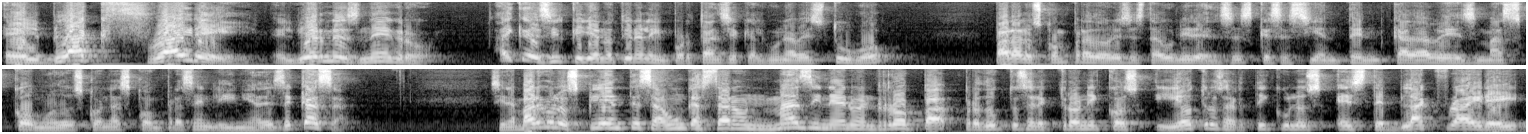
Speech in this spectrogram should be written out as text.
el Black Friday, el Viernes Negro, hay que decir que ya no tiene la importancia que alguna vez tuvo para los compradores estadounidenses que se sienten cada vez más cómodos con las compras en línea desde casa. Sin embargo, los clientes aún gastaron más dinero en ropa, productos electrónicos y otros artículos este Black Friday,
